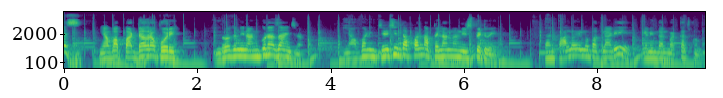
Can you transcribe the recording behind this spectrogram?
ఎస్ అవ్వ పడ్డదిరా పోరి. ఇన్ని రోజులు నేను అనుకున్నా సాధించిన ఈ అవ్వ నేను చేసిన తప్పని నా పిల్లని నన్ను ఇడిచిపెట్టిపోయింది దాని కాల్లో ఇల్లు బతలాడి ఇక నేను దాన్ని పట్టుకొచ్చుకుంటా.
